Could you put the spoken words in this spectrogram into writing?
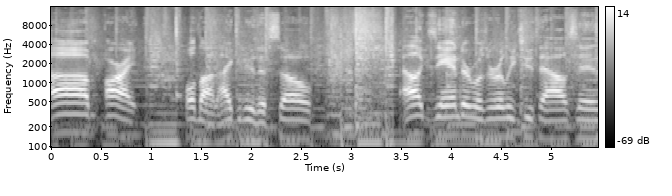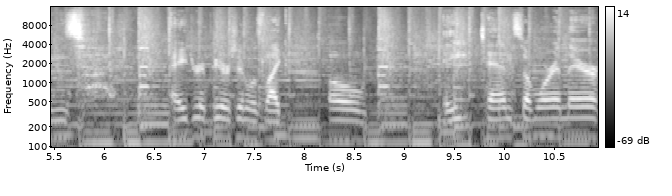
Um, all right, hold on. I can do this. So, Alexander was early 2000s. Adrian Peterson was like, oh, 8, 10, somewhere in there.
